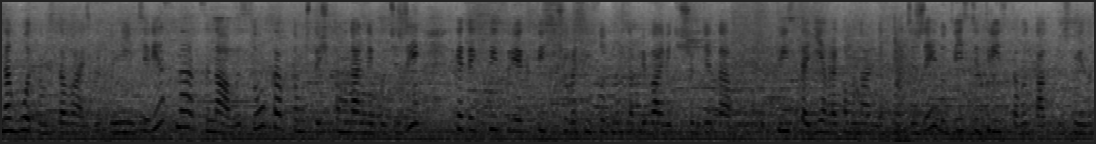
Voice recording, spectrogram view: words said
на год нам сдавать как бы неинтересно, цена высокая, потому что еще коммунальные платежи к этой цифре, к 1800 нужно прибавить еще где-то 300 евро коммунальных платежей, до 200-300, вот так плюс-минус.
